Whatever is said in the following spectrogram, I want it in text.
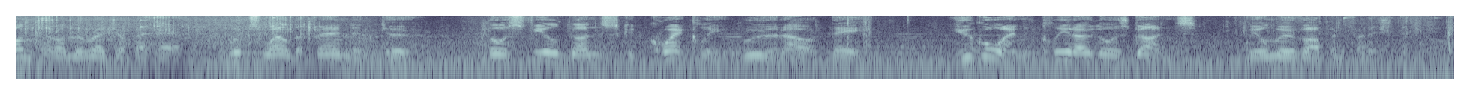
Bunker on the ridge up ahead. Looks well defended, too. Those field guns could quickly ruin our day. You go in, clear out those guns. We'll move up and finish the job.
